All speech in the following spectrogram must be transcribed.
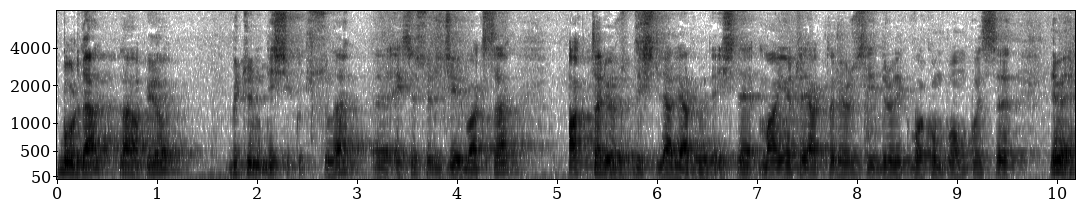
buradan ne yapıyor? Bütün dişli kutusuna, e, accessory gearbox'a aktarıyoruz dişliler yardımıyla. İşte manyetoya aktarıyoruz, hidrolik vakum pompası, değil mi?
